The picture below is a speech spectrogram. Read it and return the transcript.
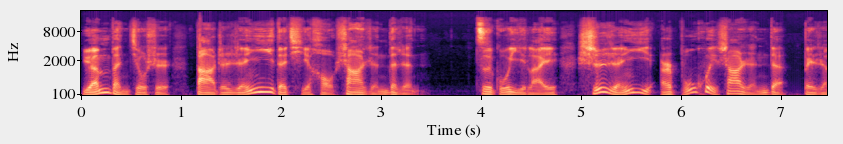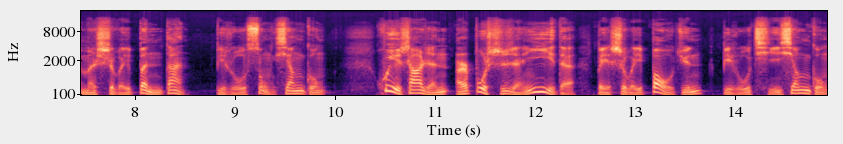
原本就是打着仁义的旗号杀人的人。自古以来，识仁义而不会杀人的，被人们视为笨蛋，比如宋襄公；会杀人而不识仁义的，被视为暴君，比如齐襄公；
